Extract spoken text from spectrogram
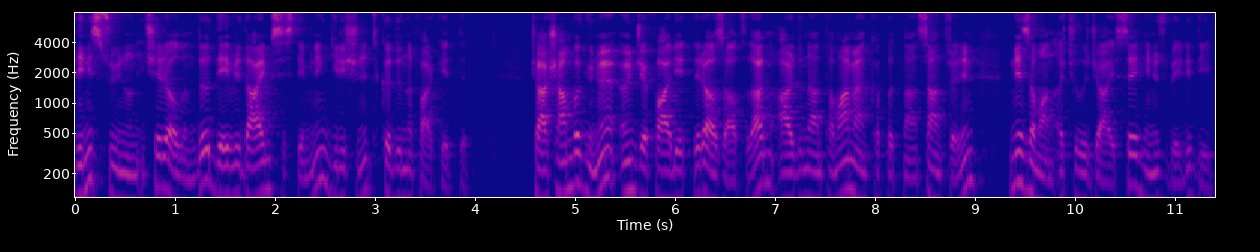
deniz suyunun içeri alındığı devri daim sisteminin girişini tıkadığını fark etti. Çarşamba günü önce faaliyetleri azaltılan ardından tamamen kapatılan santralin ne zaman açılacağı ise henüz belli değil.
